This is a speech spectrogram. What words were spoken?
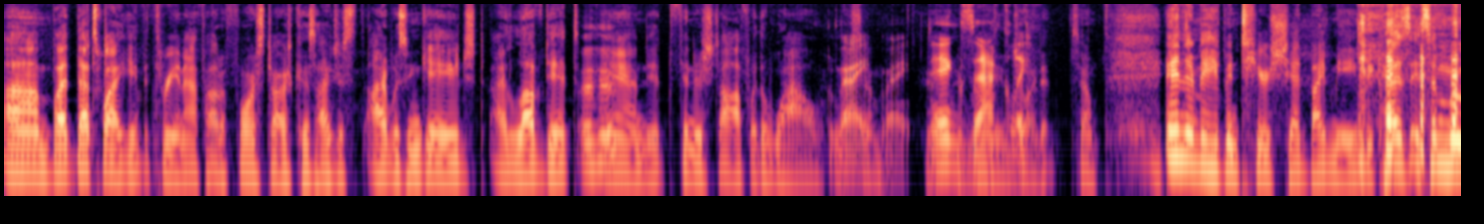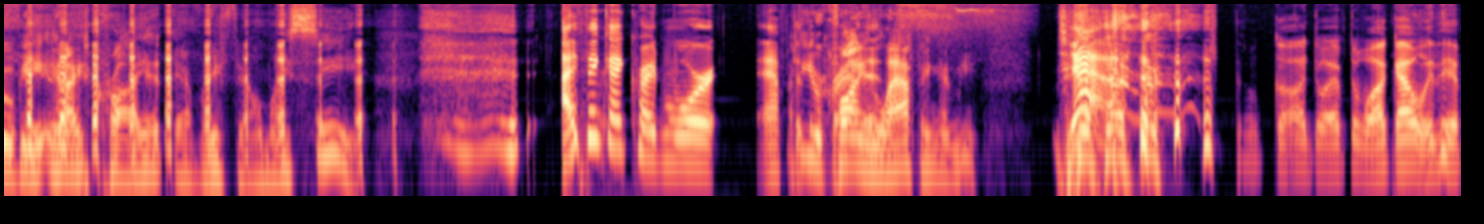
Um, but that's why I gave it three and a half out of four stars because I just I was engaged. I loved it, and it finished off with a wow. Right, So, right. I really Exactly. enjoyed it. So, and there may have been tears shed by me because it's a movie, and I cry at every film I see. I think I cried more after I think the you were crying and laughing at me. Yeah. oh God, do I have to walk out with him?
